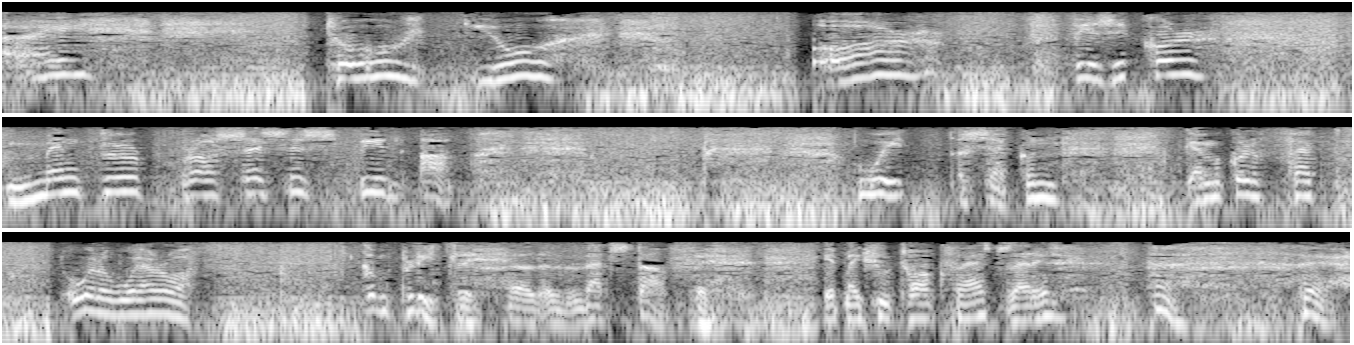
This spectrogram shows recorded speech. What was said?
I told you all physical, mental processes speed up. Wait a second. Chemical effect will wear off completely. Uh, that stuff. It makes you talk fast, is that it? There.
